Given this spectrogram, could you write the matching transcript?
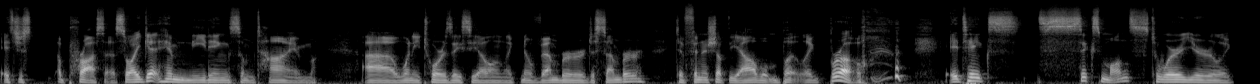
It's just a process. So I get him needing some time uh, when he tore his ACL in like November, or December to finish up the album. But like, bro, it takes six months to where you're like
